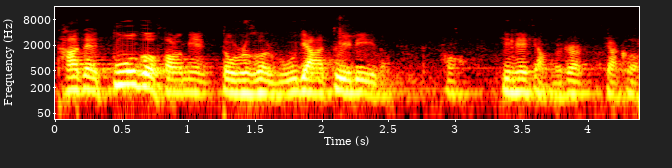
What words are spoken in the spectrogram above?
它在多个方面都是和儒家对立的。好，今天讲到这儿，下课。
